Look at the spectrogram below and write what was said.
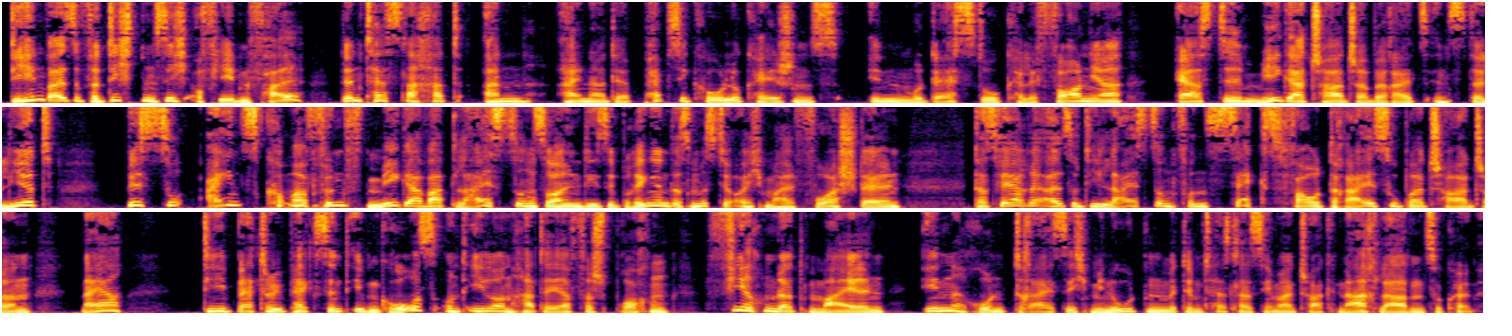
Die Hinweise verdichten sich auf jeden Fall, denn Tesla hat an einer der PepsiCo Locations in Modesto, California, erste Megacharger bereits installiert. Bis zu 1,5 Megawatt Leistung sollen diese bringen, das müsst ihr euch mal vorstellen. Das wäre also die Leistung von sechs V3 Superchargern. Naja, die Battery Packs sind eben groß und Elon hatte ja versprochen, 400 Meilen in rund 30 Minuten mit dem Tesla Semi-Truck nachladen zu können.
